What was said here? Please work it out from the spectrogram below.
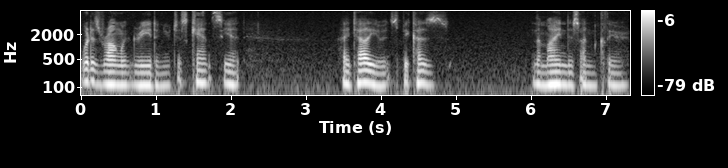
what is wrong with greed and you just can't see it, I tell you it's because the mind is unclear.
